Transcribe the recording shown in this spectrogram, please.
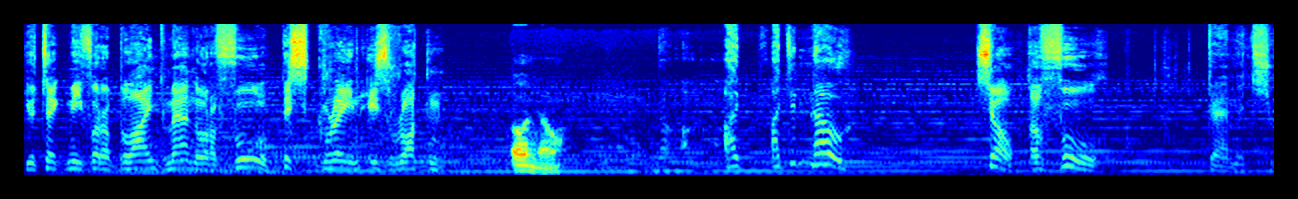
You take me for a blind man or a fool? This grain is rotten. Oh no. I, I didn't know. So, a fool. Damn it, you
